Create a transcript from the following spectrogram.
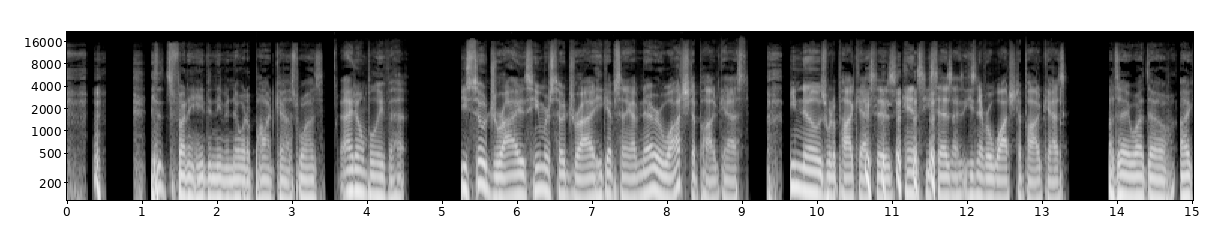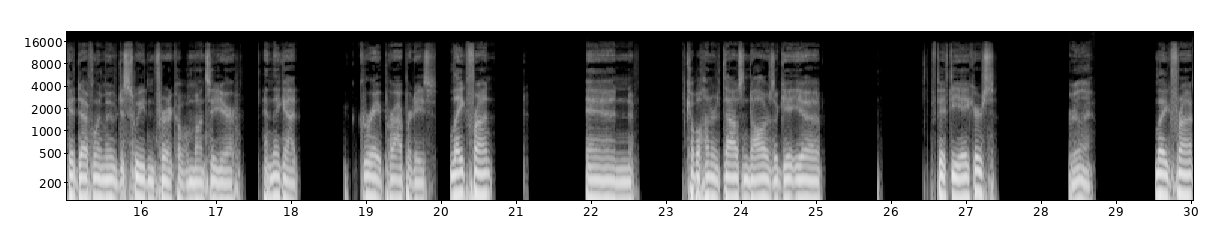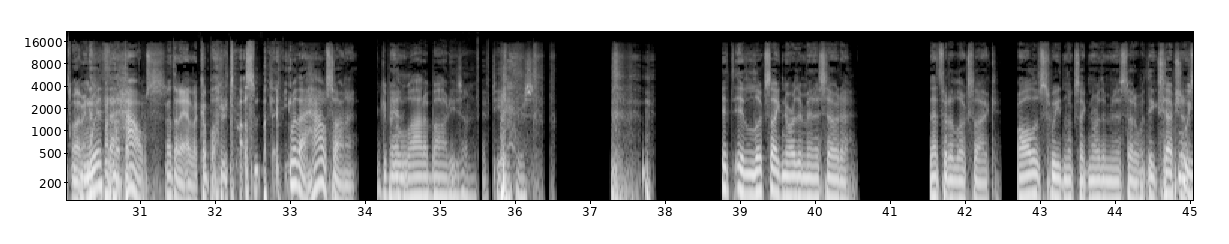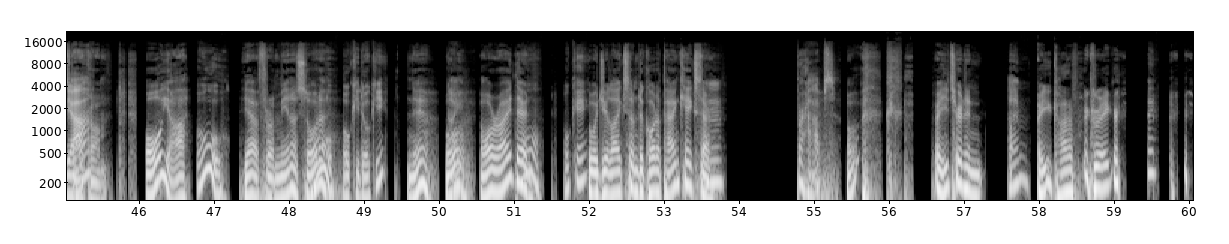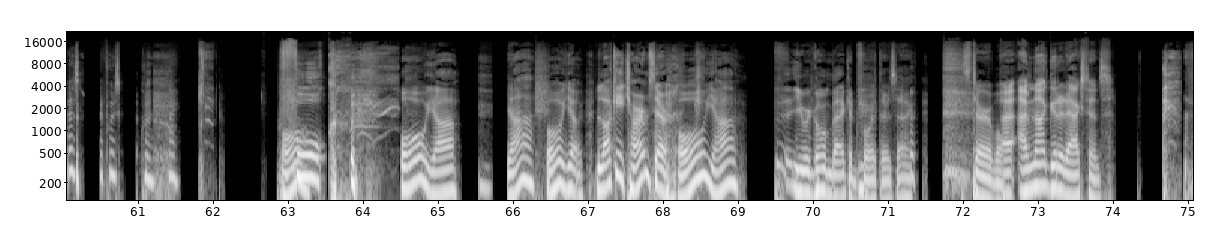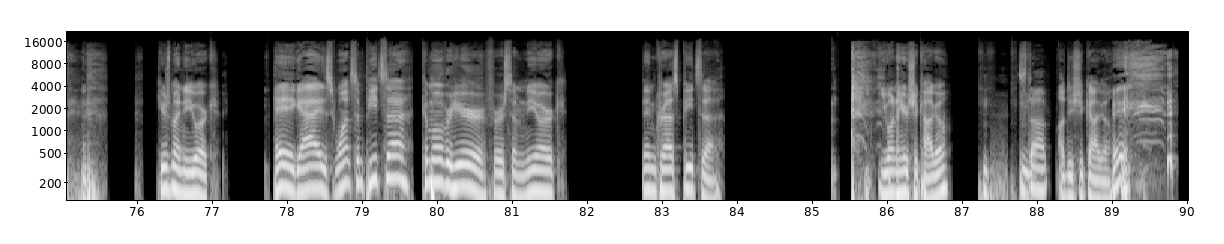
It's funny. He didn't even know what a podcast was. I don't believe that. He's so dry. His humor's so dry. He kept saying, I've never watched a podcast. He knows what a podcast is. Hence, he says he's never watched a podcast. I'll tell you what, though, I could definitely move to Sweden for a couple months a year, and they got great properties, lakefront, and a couple hundred thousand dollars will get you fifty acres Really? lakefront Well, I mean, with a not that- house, Not that I have a couple hundred thousand, but I mean, with a house on it. You could put a lot of bodies on 50 acres. It it looks like northern Minnesota. That's what it looks like. All of Sweden looks like northern Minnesota, with the exception Ooh, of yeah? Stockholm. Oh yeah, oh, yeah, from Minnesota. oh, okie dokie. Yeah. Oh, Nice. all right then. Oh, okay. Would you like some Dakota pancakes, sir? Mm, perhaps. Oh, are you turning? I'm. Are you Conor McGregor? My voice. Hi. Oh. Oh yeah, yeah. Oh yeah. Lucky Charms there. Oh yeah. You were going back and forth there, Zach. It's terrible. I, I'm not good at accents. Here's my New York. Hey guys, want some pizza? Come over here for some New York thin crust pizza. You want to hear Chicago? Stop. I'll do Chicago. Hey,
